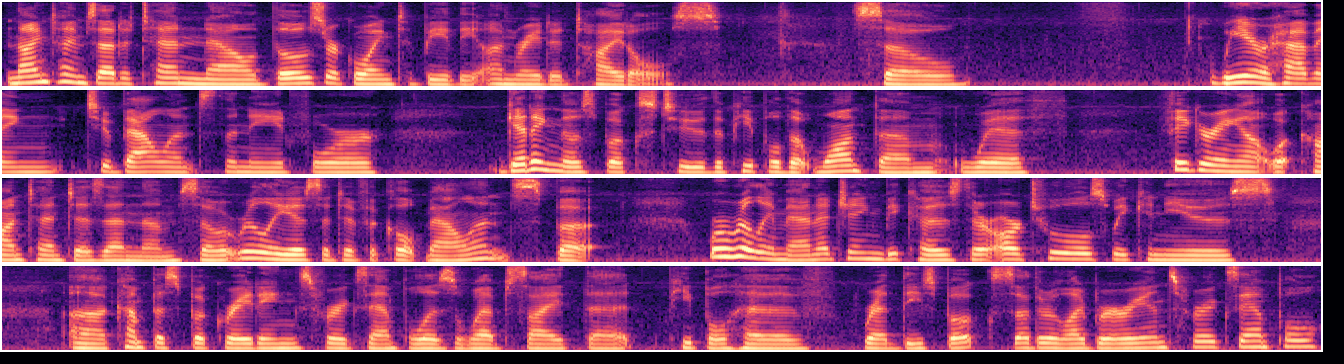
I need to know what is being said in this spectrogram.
nine times out of ten now, those are going to be the unrated titles. So we are having to balance the need for getting those books to the people that want them with figuring out what content is in them. So it really is a difficult balance, but we're really managing because there are tools we can use. Uh, Compass Book Ratings, for example, is a website that people have read these books, other librarians, for example,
